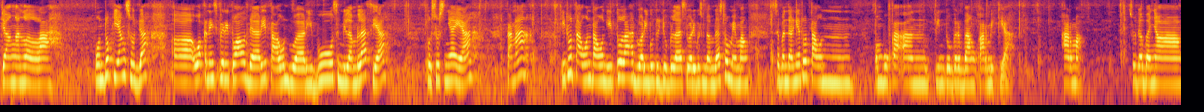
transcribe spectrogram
jangan lelah. Untuk yang sudah uh, awakening spiritual dari tahun 2019 ya, khususnya ya. Karena itu tahun-tahun itulah 2017, 2019 tuh memang sebenarnya tuh tahun pembukaan pintu gerbang karmik ya. Karma. Sudah banyak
